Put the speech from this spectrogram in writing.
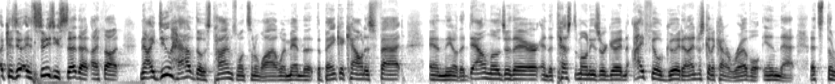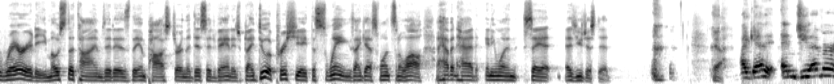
Because uh, as soon as you said that, I thought, now I do have those times once in a while when, man, the, the bank account is fat and, you know, the downloads are there and the testimonies are good and I feel good and I'm just going to kind of revel in that. That's the rarity. Most of the times it is the imposter and the disadvantage, but I do appreciate the swings, I guess, once in a while. I haven't had anyone say it as you just did. Yeah. I get it. And do you ever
